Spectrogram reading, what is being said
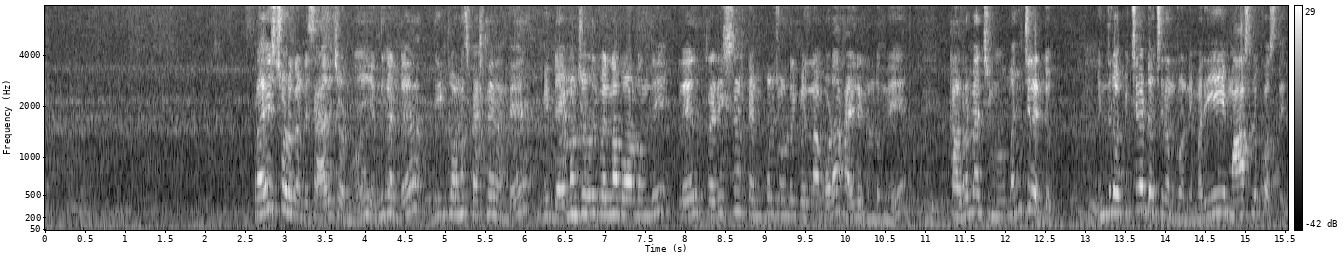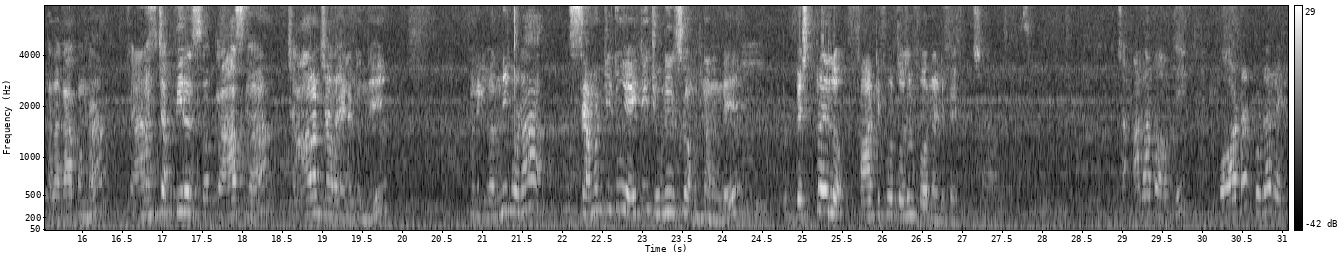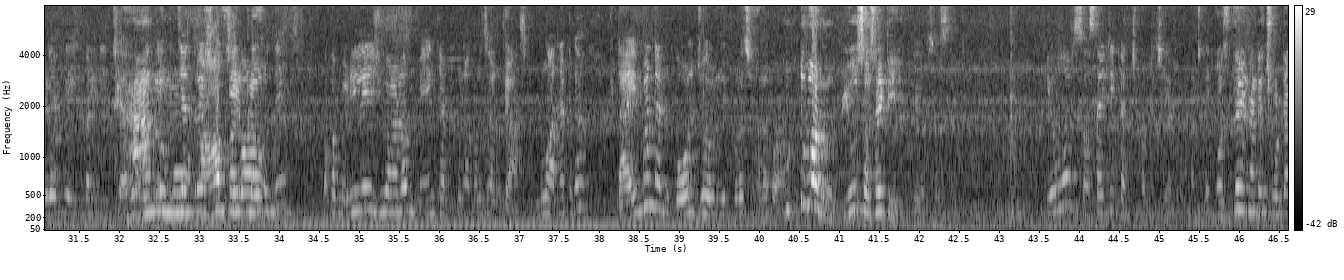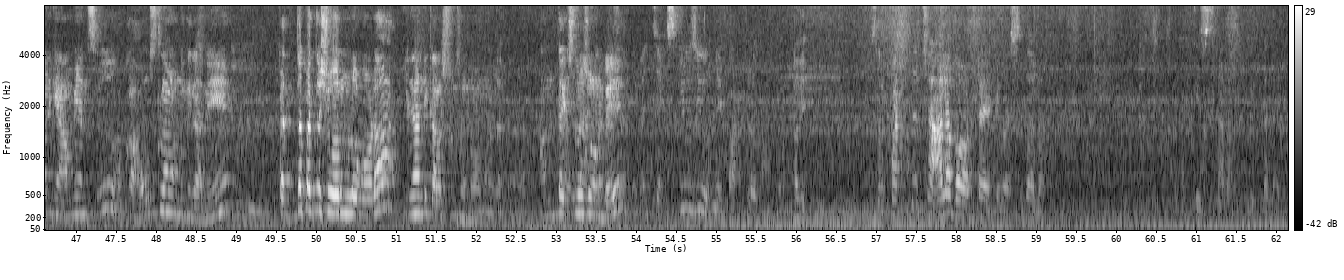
ప్రైస్ చూడకండి శారీ చూడండి. ఎందుకంటే దీంట్లో ఉన్న స్పెషల్ ఏంటంటే మీరు డైమండ్ జ్యువెలరీకి వెళ్ళినా బాగుంటుంది లేదు ట్రెడిషనల్ టెంపుల్ జ్యువెలరీకి వెళ్ళినా కూడా హైలైట్ ఉంటుంది. కలర్ మ్యాచింగ్ మంచి రెడ్. ఇందులో పిచ్చి రెడ్ వచ్చింది అనుకోండి మరీ మాస్ లుక్ వస్తాయి. అలా కాకుండా. మంచి అపీరెన్స్ క్లాస్గా చాలా చాలా హైలైట్ ఉంది. మనకి ఇవన్నీ కూడా సెవెంటీ టు ఎయిటీ జూబ్లీస్లో అమ్ముతున్నానండి. బెస్ట్ ప్రైస్లో forty four thousand four ninety five చాలా బాగుంది. బార్డర్ కూడా రెండు వైపులు ఈక్వల్ ఇచ్చారు. బాగుంటుంది. ఒక మిడిల్ ఏజ్ వాళ్ళం మేము కట్టుకున్నా కూడా చాలా క్లాస్ నువ్వు అన్నట్టుగా డైమండ్ అండ్ గోల్డ్ జ్యువెలరీ కూడా చాలా బాగుంది కుట్టు border pure society pure society pure society కంచిపట్టు చీరలు అంతే. వస్తే ఏంటంటే చూడడానికి అంబియన్స్ ఒక హౌస్ లా ఉంటుంది కానీ మ్మ్. పెద్ద పెద్ద షోరూమ్లో కూడా ఇలాంటి కలెక్షన్స్ ఉండవు అన్నమాట. అంత ఎక్స్క్లూజివ్ ఉంటాయి. మంచి ఎక్స్క్లూజివ్ ఉన్నాయి పట్టులో మాత్రం. అది. అసలు పట్టు చాలా బాగుంటాయండి వసుదాలో ఈ కలర్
